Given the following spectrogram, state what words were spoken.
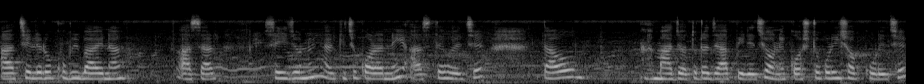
আর ছেলেরও খুবই বায়না, আসার। সেই জন্যই আর কিছু করার নেই, আসতে হয়েছে। তাও মা যতটা যা পেরেছে, অনেক কষ্ট করেই সব করেছে।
